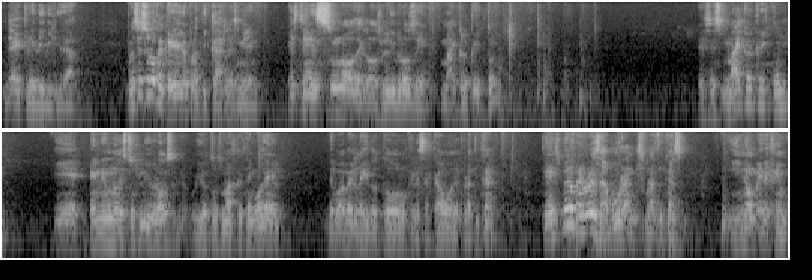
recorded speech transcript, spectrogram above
de credibilidad. Pues eso es lo que quería yo platicarles, miren. Este es uno de los libros de Michael Crichton. Ese es Michael Crichton. Y en uno de estos libros y otros más que tengo de él, debo haber leído todo lo que les acabo de platicar. Que espero que no les aburran mis pláticas y no me dejen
